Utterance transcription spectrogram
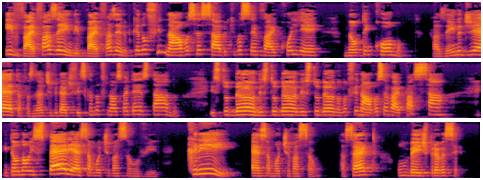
E vai fazendo, e vai fazendo, porque no final você sabe que você vai colher. Não tem como. Fazendo dieta, fazendo atividade física, no final você vai ter resultado estudando, estudando, estudando, no final você vai passar. Então não espere essa motivação vir. Crie essa motivação, tá certo? Um beijo para você.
